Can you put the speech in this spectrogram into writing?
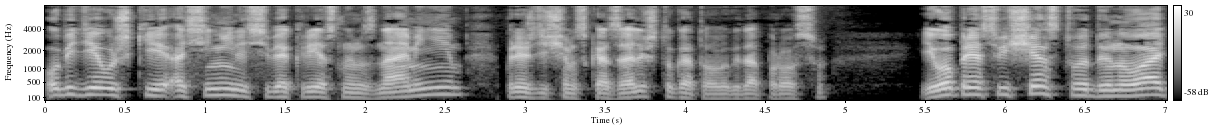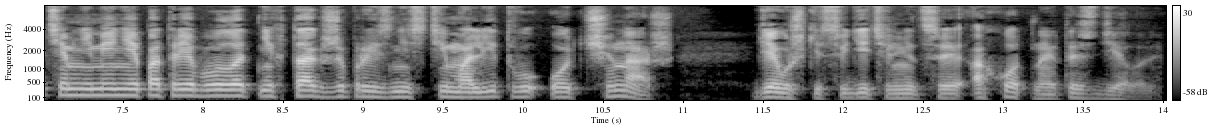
Обе девушки осенили себя крестным знамением, прежде чем сказали, что готовы к допросу. Его преосвященство Денуа, тем не менее, потребовал от них также произнести молитву «Отче наш». Девушки-свидетельницы охотно это сделали.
